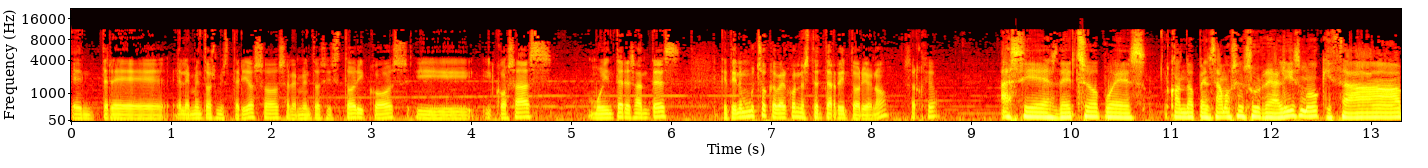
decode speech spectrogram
entre elementos misteriosos, elementos históricos y, y, cosas muy interesantes que tienen mucho que ver con este territorio, ¿no, Sergio? Así es, de hecho, pues cuando pensamos en surrealismo, quizá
